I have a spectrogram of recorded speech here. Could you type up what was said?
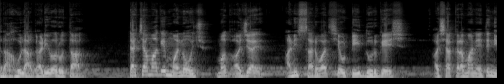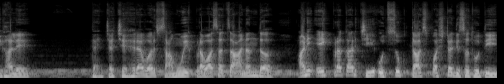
राहुल आघाडीवर होता. त्याच्यामागे मनोज मग अजय आणि सर्वात शेवटी दुर्गेश अशा क्रमाने ते निघाले. त्यांच्या चेहऱ्यावर सामूहिक प्रवासाचा आनंद आणि एक प्रकारची उत्सुकता स्पष्ट दिसत होती.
